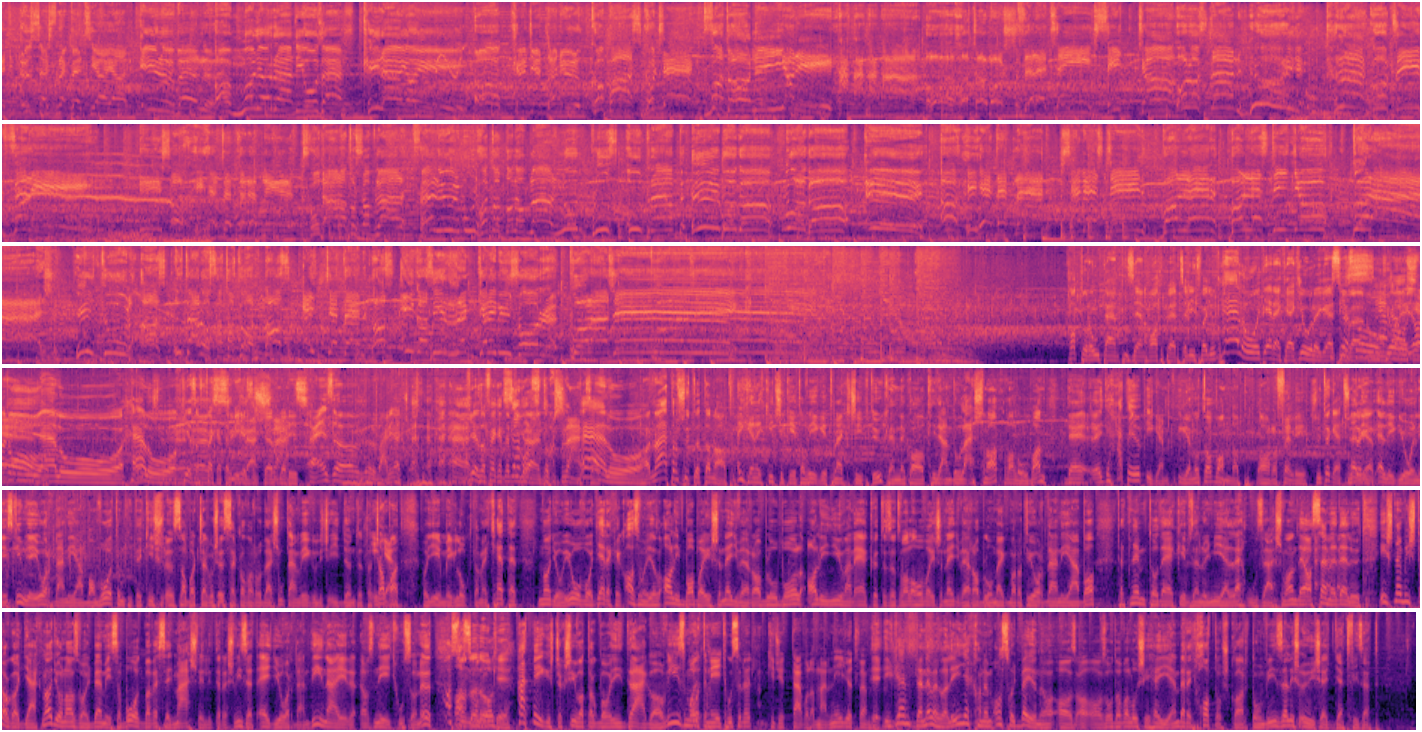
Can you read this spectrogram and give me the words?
egy összes frekvenciáján élőben a magyar 6 óra után 16 perccel itt vagyunk. Hello, gyerekek, jó reggelt kívánunk! jó Hello, reggelt! Jani, hello, hello! Ki ez a fekete migráns ember itt? Ez a... Várjál csak. Ki ez a fekete migráns? Hello! Ha látom, sütött a nap. Igen, egy kicsikét a végét megcsíptük ennek a kirándulásnak valóban, de egy, hát igen, igen, ott van nap arra felé. Sütöget, Elég, sütöget? elég jól néz ki. Ugye Jordániában voltunk, itt egy kis szabadságos összekavarodás után végül is így döntött a Igen. csapat, hogy én még lógtam egy hetet. Nagyon jó volt. Gyerekek, az van, hogy az Ali Baba és a 40 rablóból Ali nyilván elkötözött valahova, és a 40 rabló megmaradt Jordániába. Tehát nem tudod elképzelni, hogy milyen lehúzás van, de a szemed előtt. És nem is tagadják. Nagyon az van, hogy bemész a boltba, vesz egy másfél literes vizet, egy Jordán dínáért, az 4,25. Azt mondod, oké. Hát mégiscsak sivatagban vagy így drága a víz, majd Ott 4.25, kicsit távolabb már 4.50. I- Igen, de nem ez a lényeg, hanem az, hogy bejön az, az, az odavalósi helyi ember egy hatos karton vízzel, és ő is egyet fizet.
